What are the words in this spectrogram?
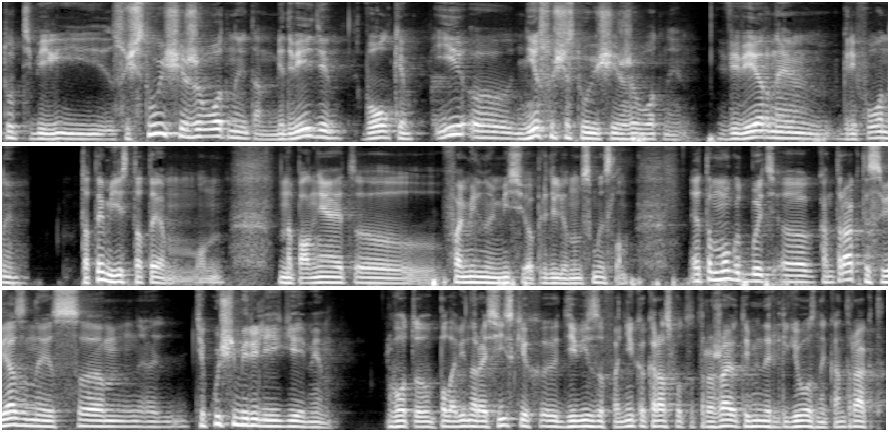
Тут тебе и существующие животные, там медведи, волки, и э, несуществующие животные. Виверны, грифоны. Тотем есть тотем, он наполняет э, фамильную миссию определенным смыслом. Это могут быть э, контракты, связанные с э, текущими религиями. Вот половина российских девизов, они как раз вот отражают именно религиозный контракт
